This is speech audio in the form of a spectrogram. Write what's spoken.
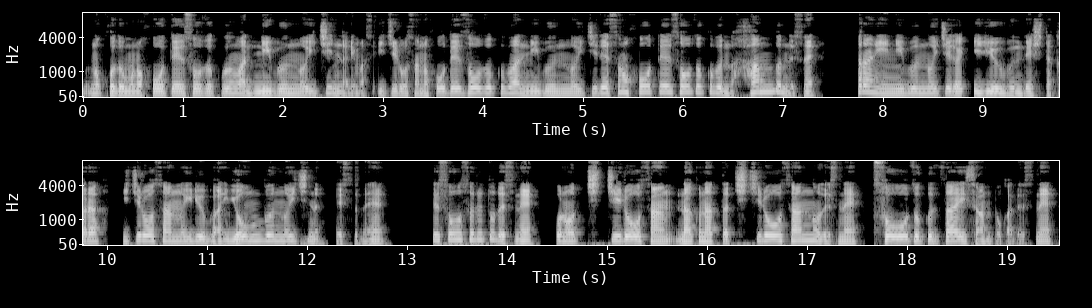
の子供の法定相続分は二分の一になります。一郎さんの法定相続分は二分の一で、その法定相続分の半分ですね。さらに二分の一が遺留分でしたから、一郎さんの遺留分は四分の一ですね。で、そうするとですね、この父郎さん、亡くなった父郎さんのですね、相続財産とかですね、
